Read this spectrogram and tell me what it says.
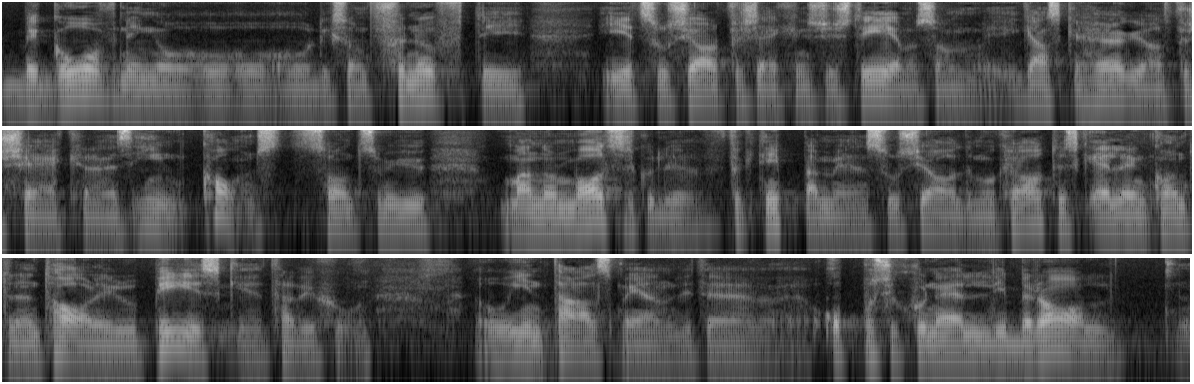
begåvning och, och, och liksom förnuft i, i ett socialförsäkringssystem som i ganska hög grad försäkrar ens inkomst. Sånt som ju man normalt skulle förknippa med en socialdemokratisk eller en kontinentaleuropeisk eh, tradition och inte alls med en lite oppositionell liberal eh,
